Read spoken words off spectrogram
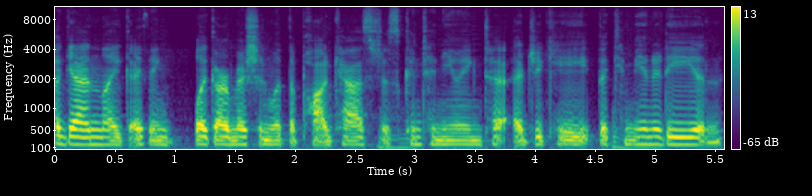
again, like I think, like our mission with the podcast, just continuing to educate the community, and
